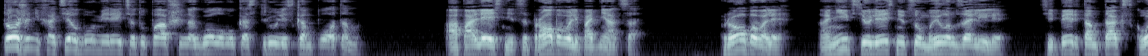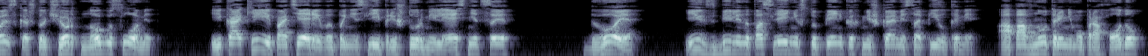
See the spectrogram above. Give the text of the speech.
Тоже не хотел бы умереть от упавшей на голову кастрюли с компотом». «А по лестнице пробовали подняться?» «Пробовали, они всю лестницу мылом залили. Теперь там так скользко, что черт ногу сломит. И какие потери вы понесли при штурме лестницы? Двое. Их сбили на последних ступеньках мешками с опилками. А по внутреннему проходу?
